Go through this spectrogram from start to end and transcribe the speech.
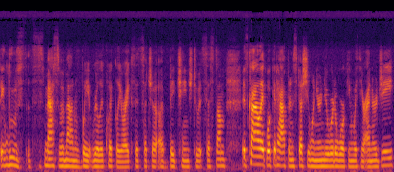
they lose this massive amount of weight really quickly right? Because it's such a, a big change to its system. It's kind of like what could happen especially when you're newer to working with your energy.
